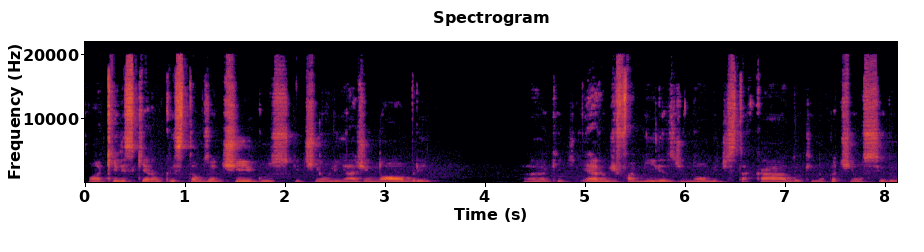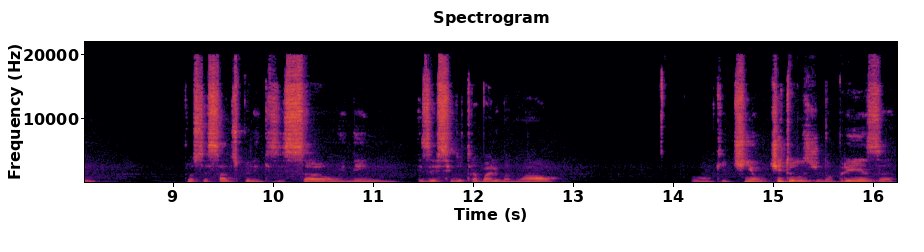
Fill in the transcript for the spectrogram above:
Então, aqueles que eram cristãos antigos, que tinham linhagem nobre, né, que eram de famílias de nome destacado, que nunca tinham sido processados pela Inquisição e nem exercido trabalho manual, ou que tinham títulos de nobreza,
